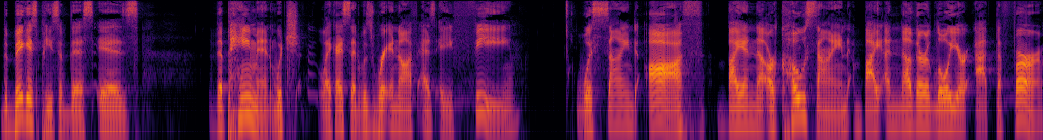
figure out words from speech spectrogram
the biggest piece of this is the payment, which, like I said, was written off as a fee, was signed off by an or co-signed by another lawyer at the firm.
